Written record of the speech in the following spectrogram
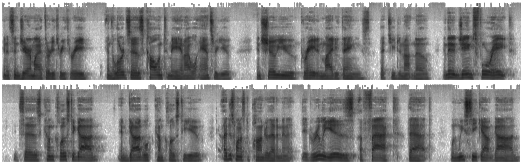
and it's in Jeremiah 33 3. And the Lord says, Call unto me, and I will answer you and show you great and mighty things that you do not know. And then in James 4 8, it says, Come close to God, and God will come close to you. I just want us to ponder that a minute. It really is a fact that when we seek out God,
